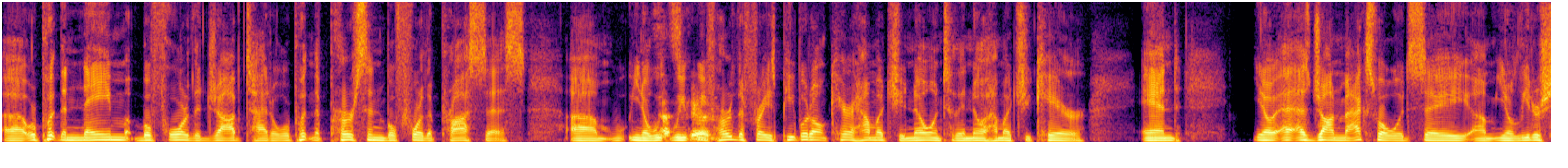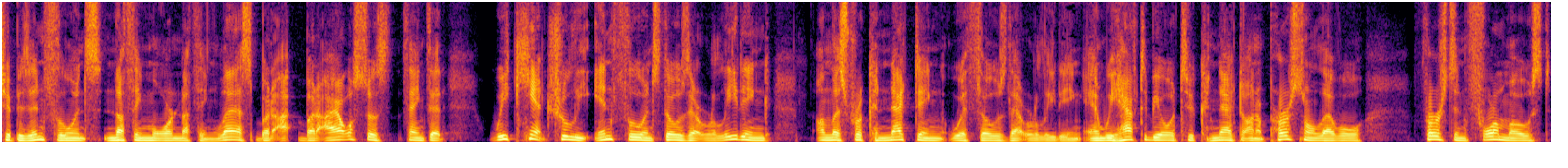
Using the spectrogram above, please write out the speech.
Uh, we're putting the name before the job title. We're putting the person before the process. Um, you know, we, we, have heard the phrase "people don't care how much you know until they know how much you care," and you know, as John Maxwell would say, um, you know, leadership is influence, nothing more, nothing less. But I, but I also think that we can't truly influence those that we're leading unless we're connecting with those that we're leading, and we have to be able to connect on a personal level first and foremost.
